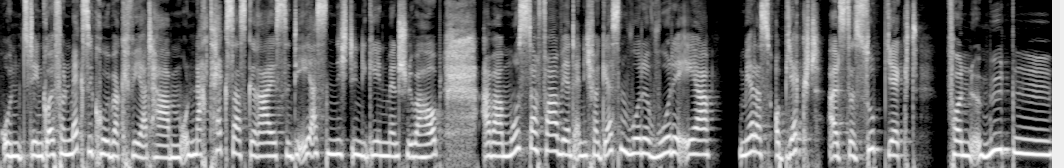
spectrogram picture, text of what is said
und den Golf von Mexiko überquert haben und nach Texas gereist sind, die ersten nicht indigenen Menschen überhaupt. Aber Mustafa, während er nicht vergessen wurde, wurde er mehr das Objekt als das Subjekt von Mythen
